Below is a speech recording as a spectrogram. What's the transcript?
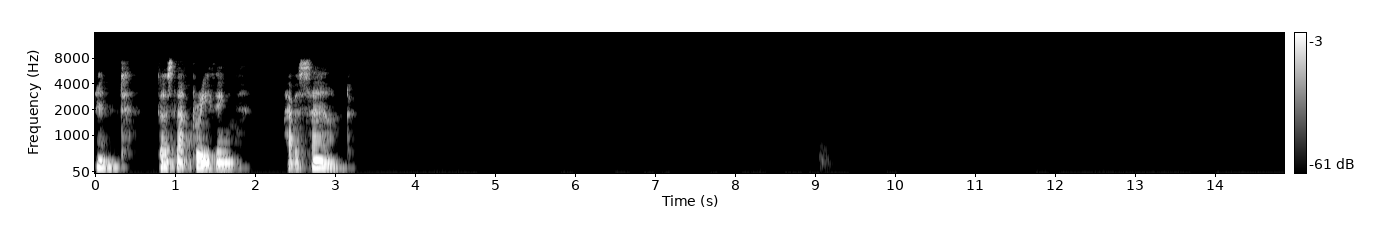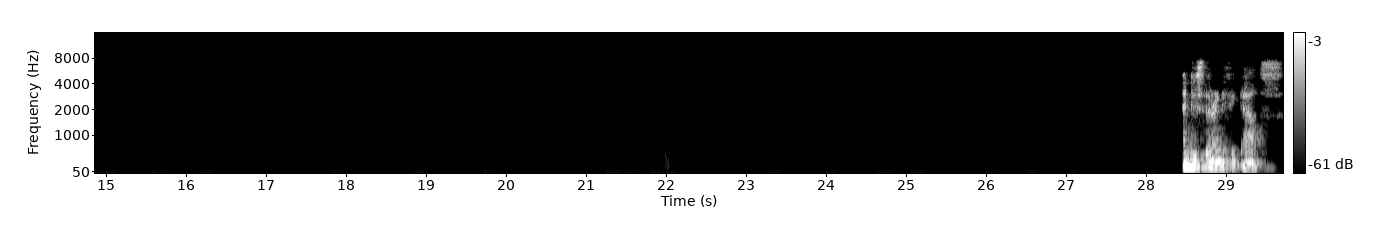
And does that breathing have a sound? And is there anything else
